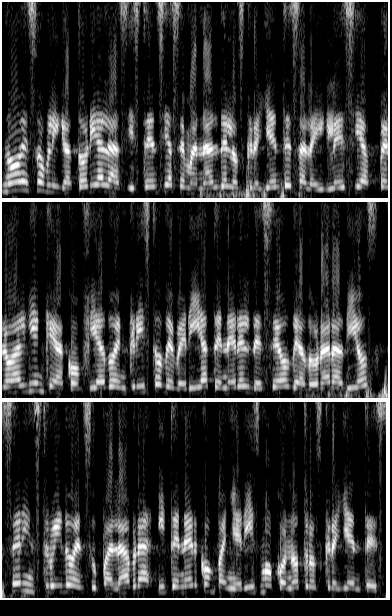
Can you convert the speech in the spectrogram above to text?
No es obligatoria la asistencia semanal de los creyentes a la iglesia, pero alguien que ha confiado en Cristo debería tener el deseo de adorar a Dios, ser instruido en su palabra y tener compañerismo con otros creyentes.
